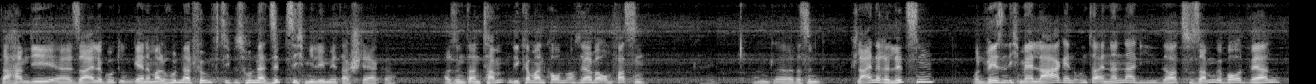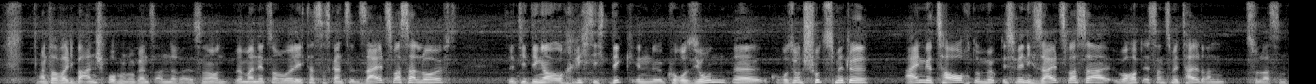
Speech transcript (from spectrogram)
Da haben die äh, Seile gut und gerne mal 150 bis 170 Millimeter Stärke. Also sind dann Tampen, die kann man kaum noch selber umfassen. Und äh, das sind kleinere Litzen und wesentlich mehr Lagen untereinander, die dort zusammengebaut werden. Einfach weil die Beanspruchung nur ganz andere ist. Ne? Und wenn man jetzt noch überlegt, dass das Ganze in Salzwasser läuft, sind die Dinger auch richtig dick in Korrosion, äh, Korrosionsschutzmittel eingetaucht, um möglichst wenig Salzwasser überhaupt erst ans Metall dran zu lassen.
